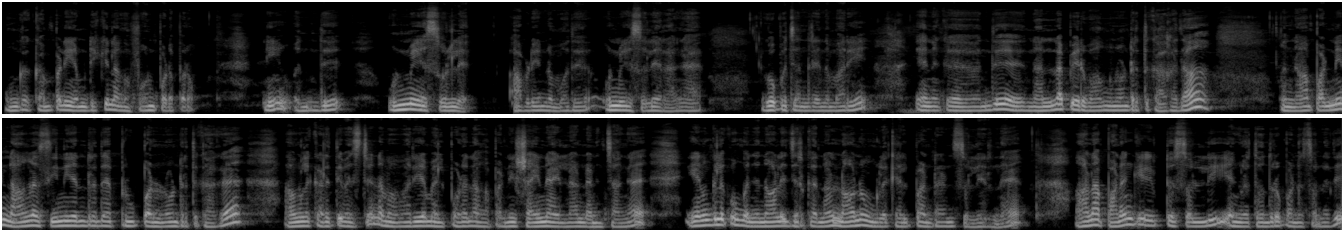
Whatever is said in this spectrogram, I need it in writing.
உங்கள் கம்பெனி எம்டிக்கு நாங்கள் ஃபோன் போட போகிறோம் நீ வந்து உண்மையை சொல்லு அப்படின்னும் போது உண்மையை சொல்லிடுறாங்க. கோபச்சந்திரன் இந்த மாதிரி எனக்கு வந்து நல்ல பேர் வாங்கணுன்றதுக்காக தான் நான் பண்ணி நாங்கள் சீனியர்ன்றதை ப்ரூவ் பண்ணணுன்றதுக்காக அவங்கள கடத்தி வச்சுட்டு நம்ம மரியம் ஹெல்ப்போட நாங்கள் பண்ணி ஷைன் ஆகிடலான்னு நினச்சாங்க. எங்களுக்கும் கொஞ்சம் நாலேஜ் இருக்கிறதுனால நானும் உங்களுக்கு ஹெல்ப் பண்ணுறேன்னு சொல்லியிருந்தேன். ஆனால் பணம் கேட்டு சொல்லி எங்களை தொந்தரவு பண்ண சொன்னது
